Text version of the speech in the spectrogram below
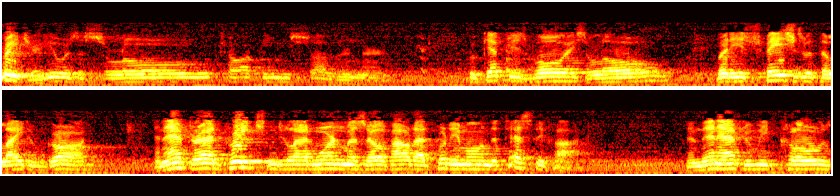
preacher. He was a slow talking southerner who kept his voice low, but his face was with the light of God. And after I'd preached until I'd worn myself out, I'd put him on to testify. And then after we'd close,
